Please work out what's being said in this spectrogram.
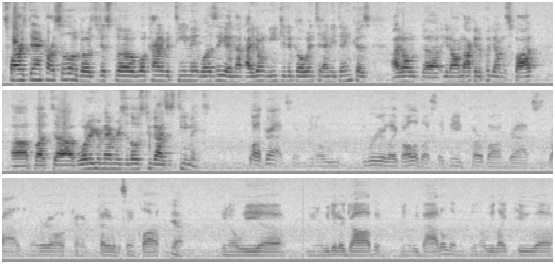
as far as Dan Carcillo goes, just uh, what kind of a teammate was he? And I don't need you to go into anything because I don't, uh, you know, I'm not going to put you on the spot. Uh, but uh, what are your memories of those two guys as teammates? Well, know, we're like all of us, like me, Carbon, Gratz, Riles. You know, we're all kind of cut out of the same cloth. Yeah. You know, we, uh, you know, we did our job, and you know, we battled, and you know, we like to, uh,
